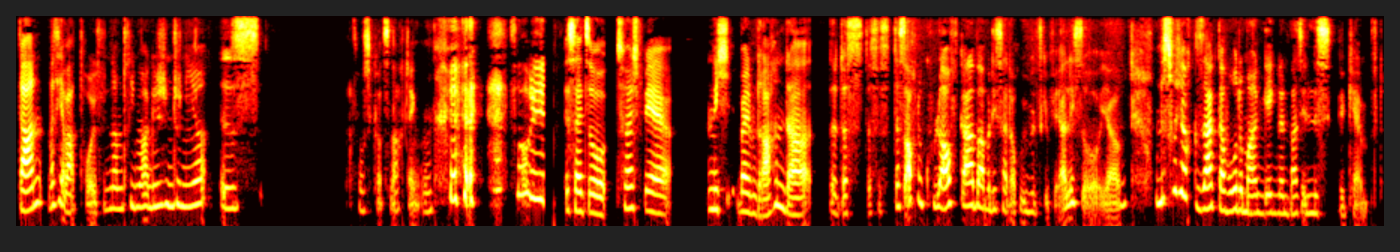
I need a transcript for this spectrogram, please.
Dann, was ich aber toll finde am Trimagischen Turnier, ist. Jetzt muss ich kurz nachdenken. Sorry. Ist halt so, zum Beispiel nicht beim Drachen, da das, das, ist, das ist auch eine coole Aufgabe, aber die ist halt auch übelst gefährlich, so, ja. Und es wurde auch gesagt, da wurde mal gegen den Basilisk gekämpft.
